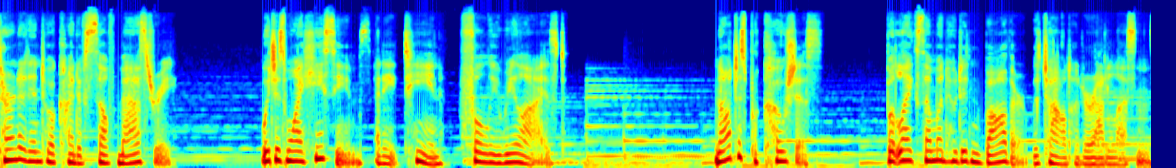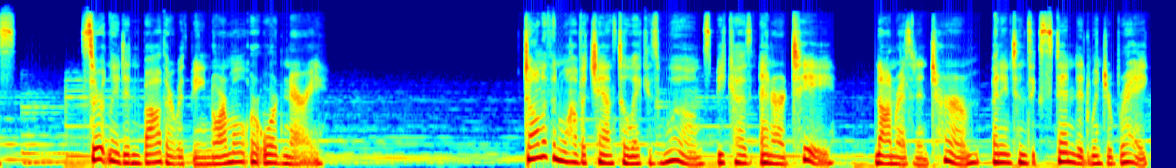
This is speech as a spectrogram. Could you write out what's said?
turned it into a kind of self mastery, which is why he seems, at 18, fully realized. Not just precocious, but like someone who didn't bother with childhood or adolescence. Certainly didn't bother with being normal or ordinary. Jonathan will have a chance to lick his wounds because NRT, non resident term, Bennington's extended winter break,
